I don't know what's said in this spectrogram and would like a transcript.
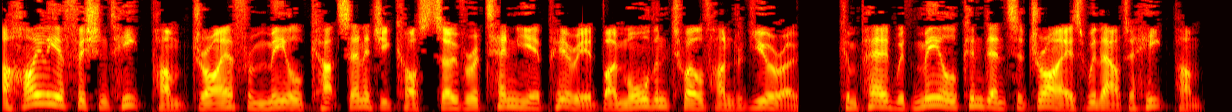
a highly efficient heat pump dryer from Miele cuts energy costs over a 10-year period by more than 1200 euro, compared with Miele condenser dryers without a heat pump.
